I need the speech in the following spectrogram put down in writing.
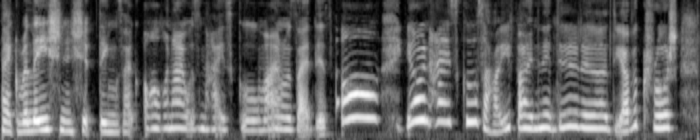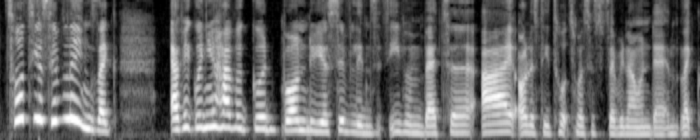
like relationship things like oh when i was in high school mine was like this oh you're in high school so how are you finding it do you have a crush talk to your siblings like I think when you have a good bond with your siblings, it's even better. I honestly talk to my sisters every now and then, like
